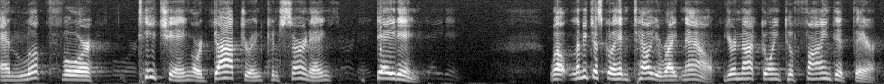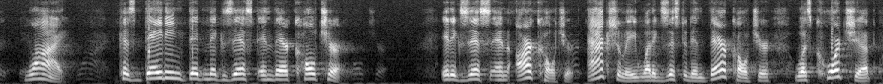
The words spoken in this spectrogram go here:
and look for teaching or doctrine concerning dating. Well, let me just go ahead and tell you right now you're not going to find it there. Why? Because dating didn't exist in their culture. It exists in our culture. Actually, what existed in their culture was courtship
